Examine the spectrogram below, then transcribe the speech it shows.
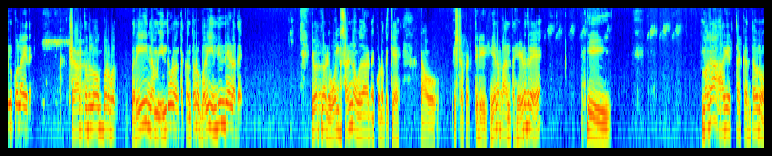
ಅನುಕೂಲ ಇದೆ. ಕ್ಷಣಾರ್ಥದಲ್ಲಿ ಹೋಗಿ ಬರ್ಬೋದು. ಬರೀ ನಮ್ಮ ಹಿಂದೂಗಳು ಅಂತಕ್ಕಂಥವ್ರು ಬರೀ ಹಿಂದಿಂದ ಹೇಳದೆ. ಇವತ್ತು ನೋಡಿ ಒಂದು ಸಣ್ಣ ಉದಾಹರಣೆ ಕೊಡೋದಕ್ಕೆ ನಾವು ಇಷ್ಟಪಡ್ತೀರಿ. ಏನಪ್ಪಾ ಅಂತ ಹೇಳಿದ್ರೆ, ಈ ಮಗ ಆಗಿರ್ತಕ್ಕಂಥವನು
